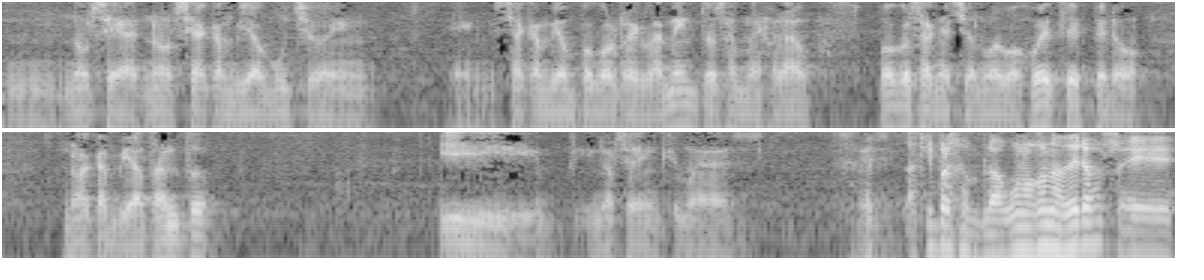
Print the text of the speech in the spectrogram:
mm, no se ha, no se ha cambiado mucho en, se ha cambiado un poco el reglamento se han mejorado poco se han hecho nuevos jueces pero no ha cambiado tanto y, no sé en qué más aquí por ejemplo algunos ganaderos eh,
